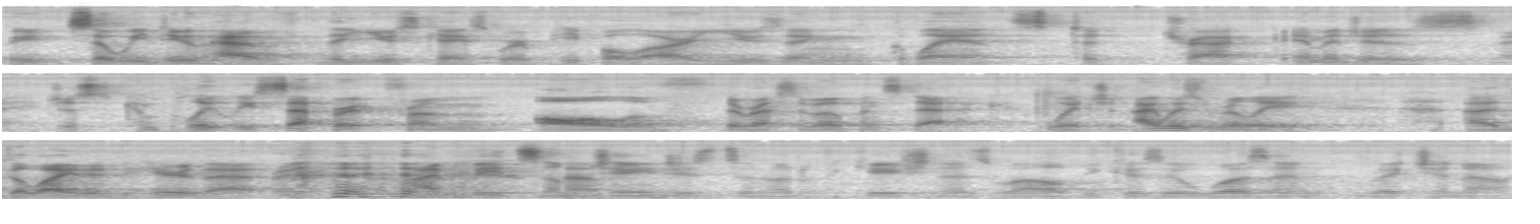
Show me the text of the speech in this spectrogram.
we, so we do have the use case where people are using Glance to track images Right. just completely separate from all of the rest of OpenStack, which I was really uh, delighted to hear that. Right, I made some Um, changes to notification as well because it wasn't rich enough.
